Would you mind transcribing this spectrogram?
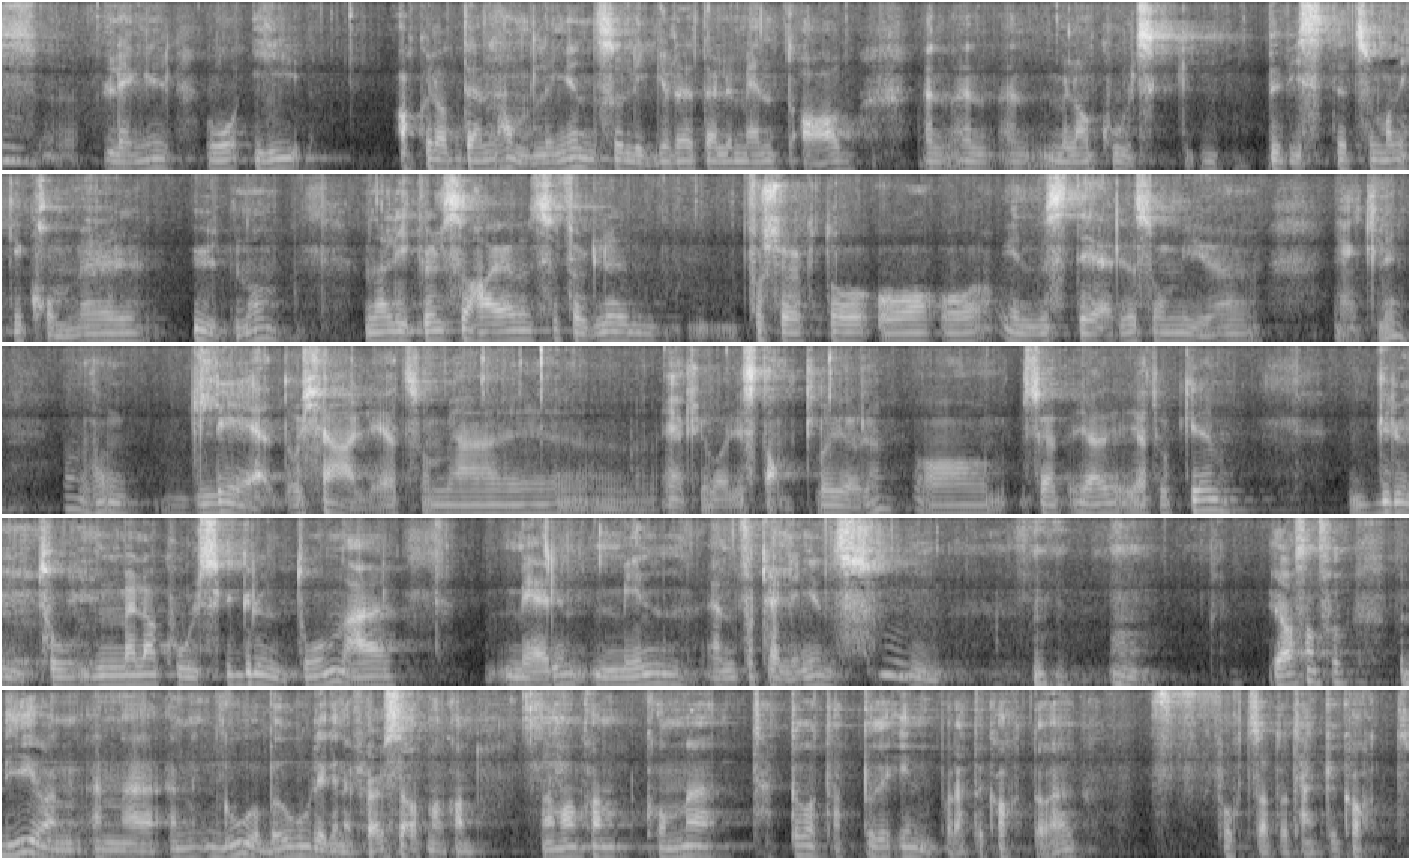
lenger. Og i akkurat den handlingen så ligger det et element av en, en, en melankolsk bevissthet som man ikke kommer utenom. Men allikevel så har jeg selvfølgelig forsøkt å, å, å investere så mye, egentlig. Sånn glede og kjærlighet som jeg egentlig var i stand til å gjøre. Og, så jeg, jeg, jeg tror ikke grunntonen, den melankolske grunntonen er mer min enn fortellingens. Mm. Ja, for, for det gir jo en, en, en god og beroligende følelse at man kan, når man kan komme tettere og tettere inn på dette kartet. Og jeg fortsatte å tenke kart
